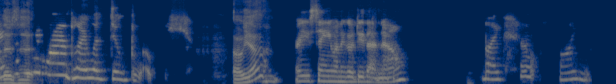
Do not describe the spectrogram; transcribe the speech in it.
I there's really a- want to play with Duplos, Oh, yeah? Are you saying you want to go do that now? but I can't find it.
